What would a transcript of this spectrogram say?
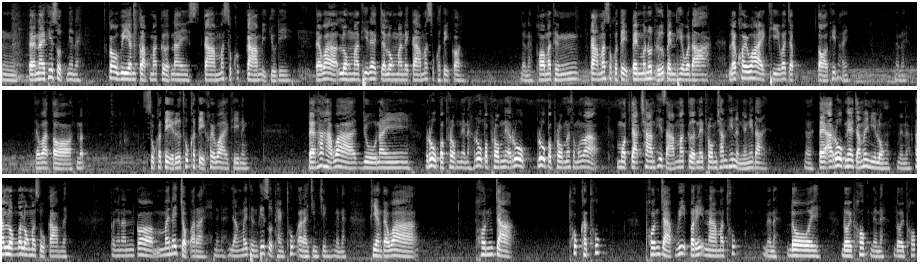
แต่ในที่สุดเนี่ยนะก็เวียนกลับมาเกิดในกามมสุขกามอีกอยู่ดี แต่ว่าลงมาที่แรกจะลงมาในกามมสุขติก่อนเนี่ยนะพอมาถึงกามมสุขติเป็นมนุษย์หรือเป็นเทวดา แล้วค่อยว่าอีกทีว่าจะต่อที่ไหนนั่นนะจะว่าต่อสุขติหรือทุกขติค่อยว่าอีกทีหนึ่งแต่ถ้าหากว่าอยู่ในรูปประพรมเนี่ยนะรูปประพรมเนี่ยรูป รูปประพรมนะสมมติว่า หมดจากฌานที่สามมาเกิดในพรมชั้นที่หนึ่งอย่างนี้ได้แต่อารูปเนี่ยจะไม่มีลงเนี่ยนะถ้าลงก็ลงมาสู่กามเลย เพราะฉะนั้นก็ไม่ได้จบอะไรเนี่ยนะยังไม่ถึงที่สุดแห่งทุกอะไรจริงๆเนี่ยนะเพียงแต่ว่าพ้นจากทุกขทุกพ้นจากวิปริณามทุกเนี่ยนะโดยโดยพบเนี่ยนะโดยพบ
